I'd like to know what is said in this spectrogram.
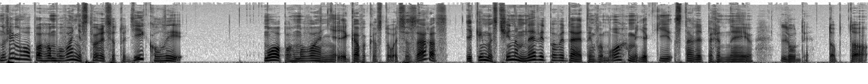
Нові мови програмування створюються тоді, коли мова програмування, яка використовується зараз, якимось чином не відповідає тим вимогам, які ставлять перед нею люди. Тобто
